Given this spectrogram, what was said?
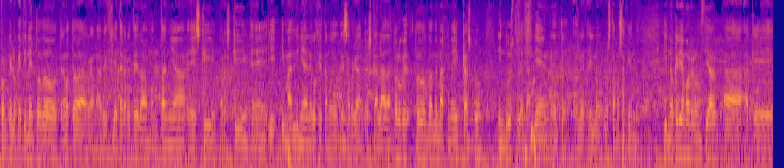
porque lo que tiene todo, tenemos toda la gama, bicicleta carretera, montaña, esquí, para esquí y, más línea de negocio estamos desarrollando, escalada, todo lo que todo donde imaginéis casco, industria también, lo, estamos haciendo. Y no queríamos renunciar a, que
